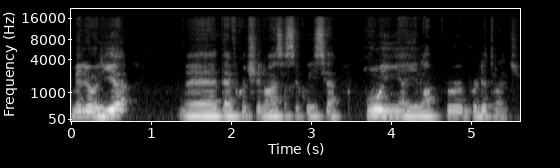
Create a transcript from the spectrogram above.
melhoria. é, deve continuar essa sequência ruim aí lá por, por Detroit.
